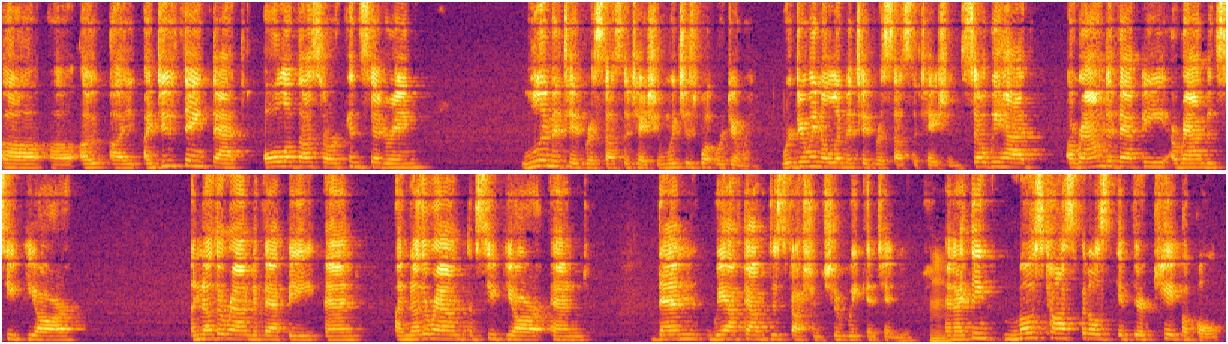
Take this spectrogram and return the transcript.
Uh, uh, I, I do think that all of us are considering limited resuscitation, which is what we're doing. We're doing a limited resuscitation. So we had a round of epi, a round of CPR, another round of epi, and another round of CPR, and then we have to have a discussion should we continue. Hmm. And I think most hospitals, if they're capable,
